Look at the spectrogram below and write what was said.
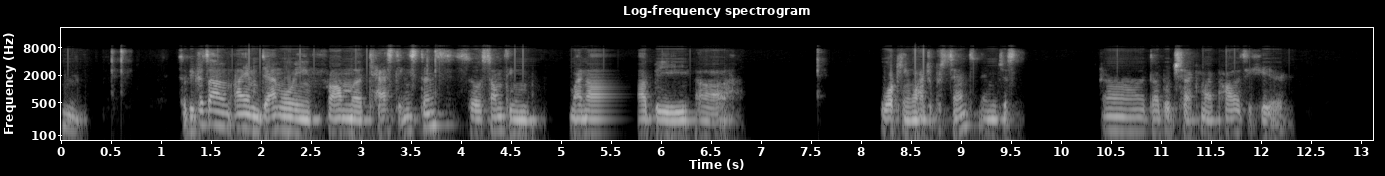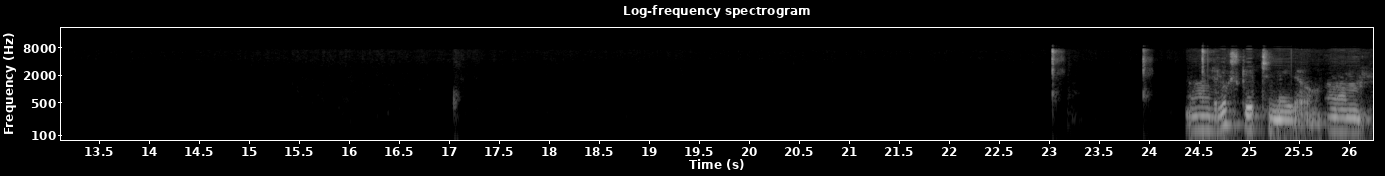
hmm. So because I'm, I am demoing from a test instance, so something might not be uh, working 100%. Let me just uh, double check my policy here. Uh, looks good to me though. Um,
